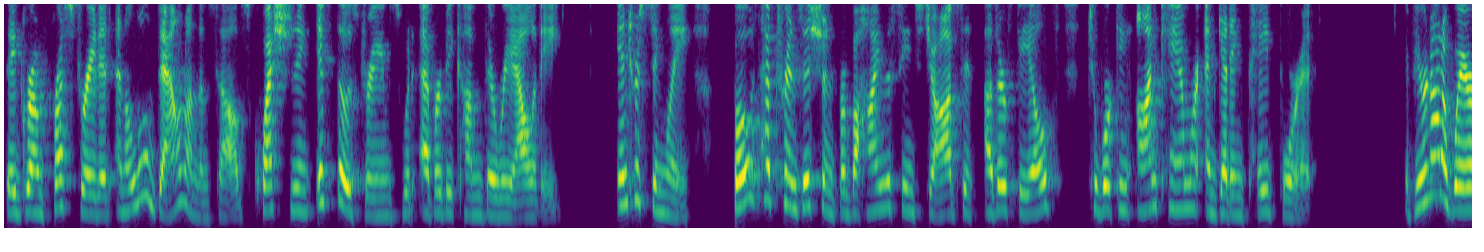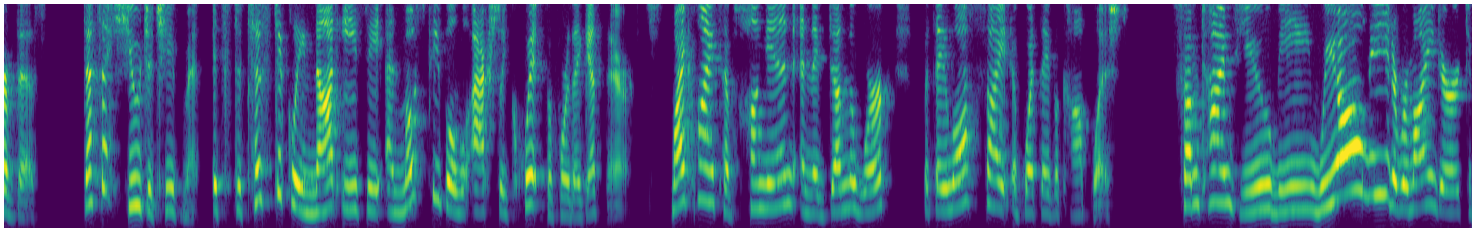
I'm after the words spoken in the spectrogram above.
they'd grown frustrated and a little down on themselves, questioning if those dreams would ever become their reality. Interestingly, both have transitioned from behind the scenes jobs in other fields to working on camera and getting paid for it. If you're not aware of this, that's a huge achievement. It's statistically not easy, and most people will actually quit before they get there. My clients have hung in and they've done the work, but they lost sight of what they've accomplished. Sometimes you, me, we all need a reminder to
